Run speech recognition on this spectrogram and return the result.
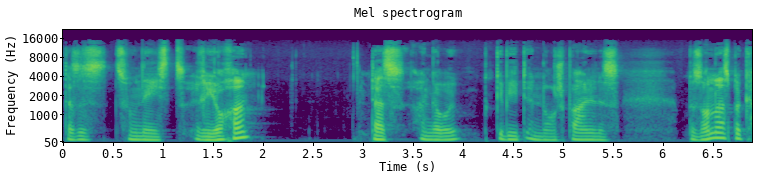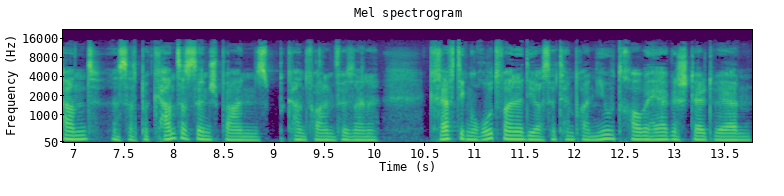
Das ist zunächst Rioja. Das Anbaugebiet in Nordspanien ist besonders bekannt. Das ist das bekannteste in Spanien, ist bekannt vor allem für seine kräftigen Rotweine, die aus der Tempranillo-Traube hergestellt werden.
